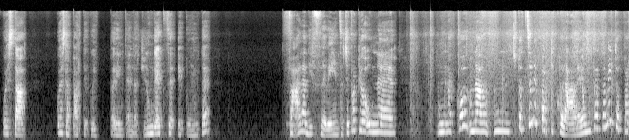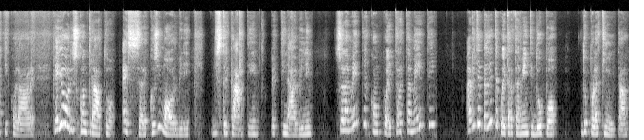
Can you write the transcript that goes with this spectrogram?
questa, questa parte qui, per intenderci, lunghezze e punte, fa la differenza, c'è proprio un, una, una, una situazione particolare, un trattamento particolare che io ho riscontrato essere così morbidi districati, pettinabili, solamente con quei trattamenti. Avete presente quei trattamenti dopo, dopo la tinta?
